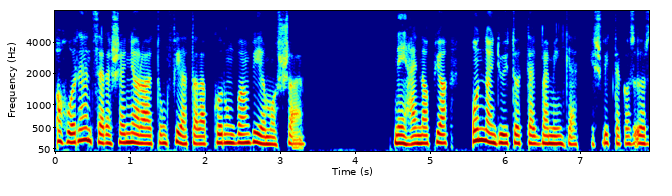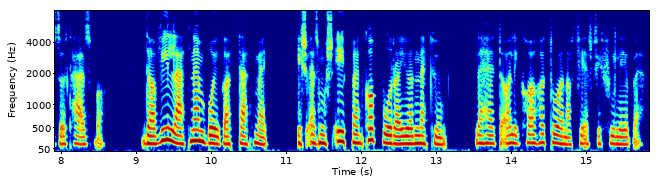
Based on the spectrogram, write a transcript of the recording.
ahol rendszeresen nyaraltunk fiatalabb korunkban Vilmossal. Néhány napja onnan gyűjtöttek be minket, és vittek az őrzött házba. De a villát nem bolygatták meg, és ez most éppen kapóra jön nekünk, lehelte alig hallhatóan a férfi fülébe.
